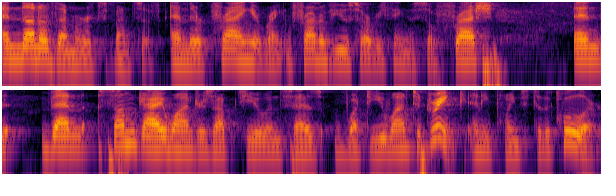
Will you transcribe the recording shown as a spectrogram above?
and none of them are expensive. And they're frying it right in front of you, so everything is so fresh. And then some guy wanders up to you and says, "What do you want to drink?" And he points to the cooler.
